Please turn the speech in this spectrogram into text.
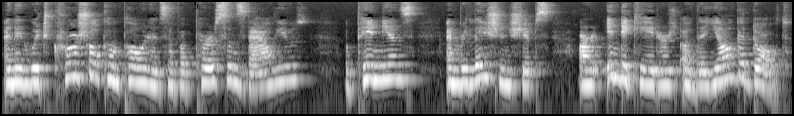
and in which crucial components of a person's values, opinions, and relationships are indicators of the young adult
